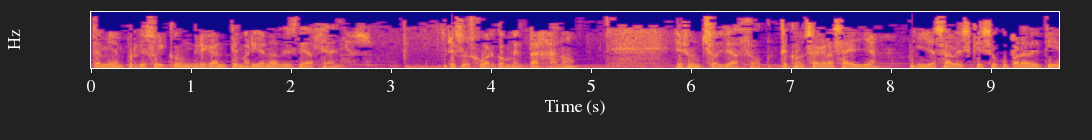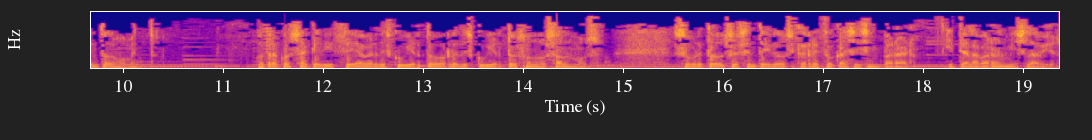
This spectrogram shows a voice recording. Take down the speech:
también porque soy congregante mariana desde hace años. Eso es jugar con ventaja, ¿no? Es un chollazo, te consagras a ella y ya sabes que se ocupará de ti en todo momento. Otra cosa que dice haber descubierto o redescubierto son los salmos, sobre todo el 62 que rezo casi sin parar, y te alabarán mis labios.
